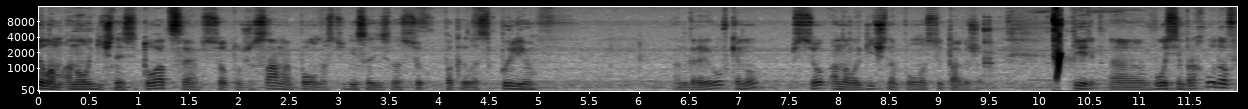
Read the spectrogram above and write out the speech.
Целом аналогичная ситуация, все то же самое, полностью. Единственное, здесь у нас все покрылось пылью от гравировки, но все аналогично полностью так же. Теперь 8 э, проходов,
